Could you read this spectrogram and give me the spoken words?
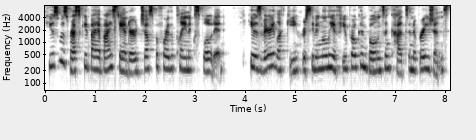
Hughes was rescued by a bystander just before the plane exploded. He was very lucky, receiving only a few broken bones and cuts and abrasions.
